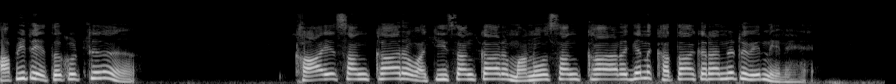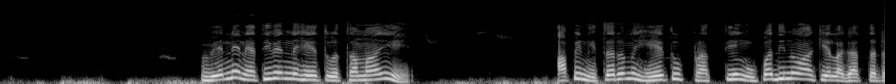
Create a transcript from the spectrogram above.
අපිට එතකොට කාය සංකාර, වචී සංකාර, මනෝ සංකාර ගැන කතා කරන්නට වෙන්නේ නැහැ. වෙන්නේ නැති වෙන්න හේතුව තමයි අපි නිතරම හේතු ප්‍රත්‍යයෙන් උපදිනවා කියලා ගත්තට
